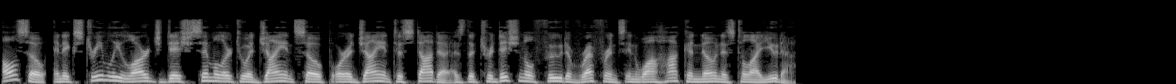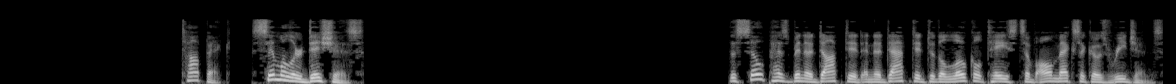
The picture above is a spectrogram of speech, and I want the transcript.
Also, an extremely large dish similar to a giant sope or a giant tostada is the traditional food of reference in Oaxaca known as tlayuda. Similar dishes The sope has been adopted and adapted to the local tastes of all Mexico's regions.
